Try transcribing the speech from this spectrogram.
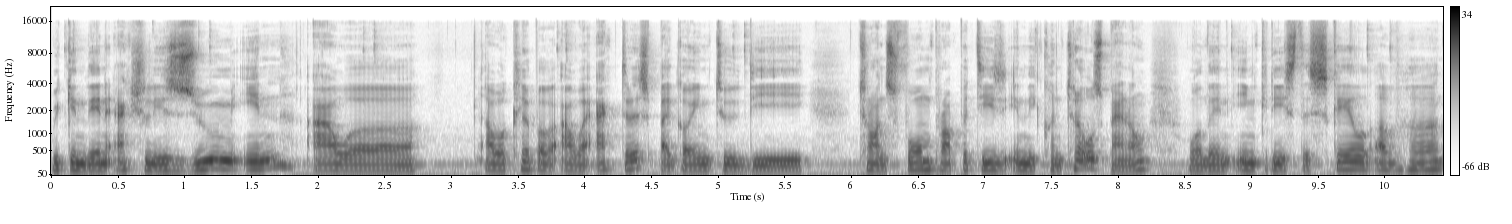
We can then actually zoom in our our clip of our actress by going to the transform properties in the controls panel will then increase the scale of her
